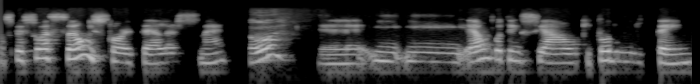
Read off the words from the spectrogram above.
as pessoas são storytellers, né? Oh. É, e, e, é um potencial que todo mundo tem,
